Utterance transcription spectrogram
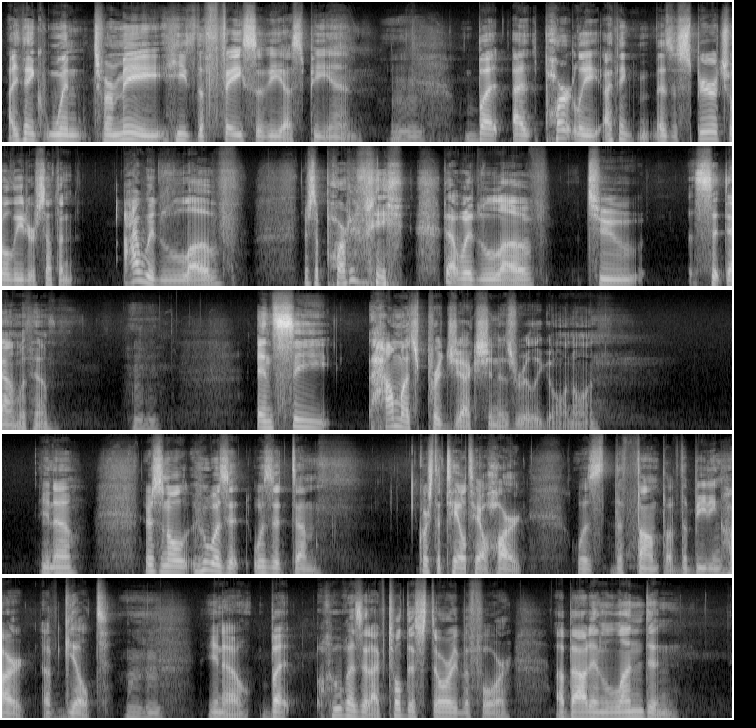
I think when for me, he's the face of ESPN. Mm-hmm. But as partly, I think as a spiritual leader, something I would love. There's a part of me that would love to sit down with him mm-hmm. and see how much projection is really going on. You know, there's an old who was it? Was it? Um, of course, the telltale heart was the thump of the beating heart of guilt. Mm-hmm. You know, but who was it? I've told this story before about in London.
